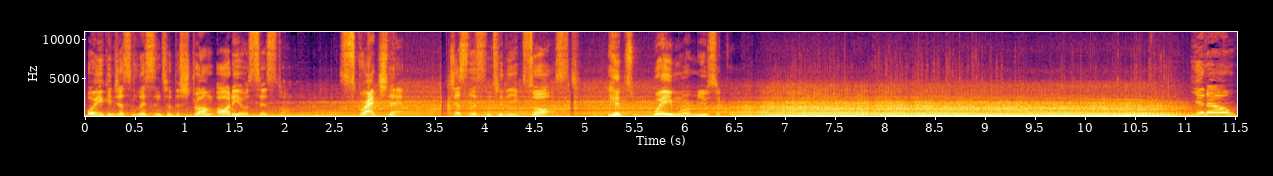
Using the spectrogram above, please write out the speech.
or you can just listen to the strong audio system. Scratch that, just listen to the exhaust. It's way more musical. You know,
